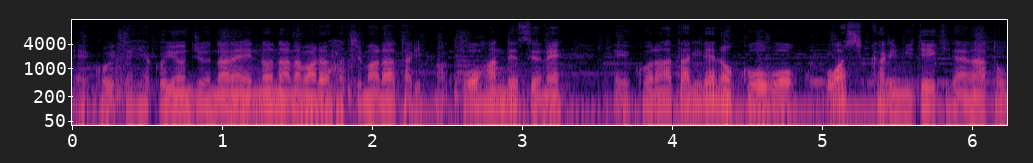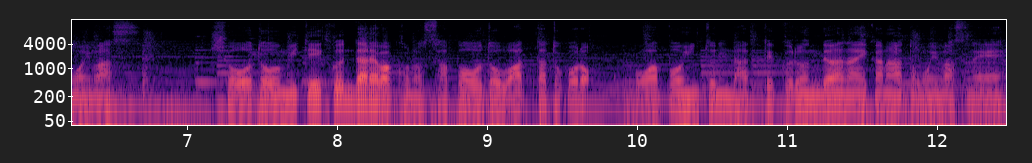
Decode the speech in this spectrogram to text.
えー、こういった147円の7080あたり、まあ、後半ですよね。えー、この辺りでの攻防、ここはしっかり見ていきたいなと思います。ショートを見ていくんであれば、このサポートを割ったところ、ここはポイントになってくるんではないかなと思いますね。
